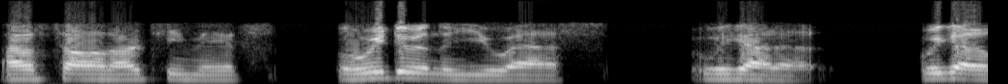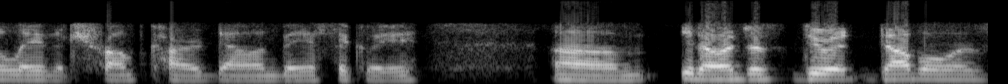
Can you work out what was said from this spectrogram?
I was telling our teammates when we do in the US, we gotta we gotta lay the trump card down basically. Um, you know, and just do it double as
